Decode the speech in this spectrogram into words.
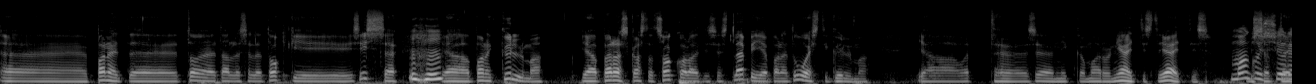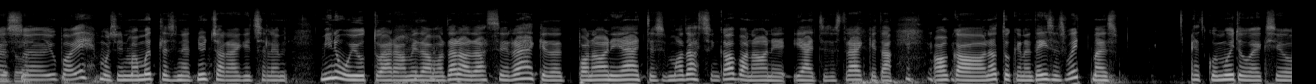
äh,, paned äh, talle selle doki sisse mm -hmm. ja paned külma ja pärast kastad šokolaadi seest läbi ja paned uuesti külma ja vot äh, see on ikka, ma arvan, jäätiste jäätis. ma kusjuures äh, juba ehmusin, ma mõtlesin, et nüüd sa räägid selle minu jutu ära, mida ma täna tahtsin rääkida, et banaanijäätis, ma tahtsin ka banaanijäätisest rääkida, aga natukene teises võtmes et kui muidu, eks ju,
